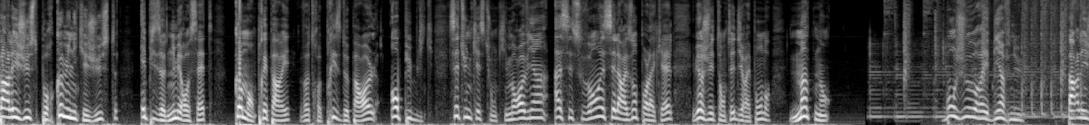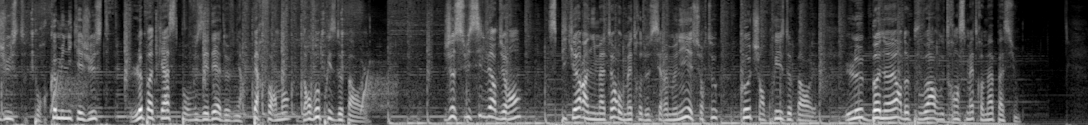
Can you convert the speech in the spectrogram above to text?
Parlez juste pour communiquer juste, épisode numéro 7. Comment préparer votre prise de parole en public C'est une question qui me revient assez souvent et c'est la raison pour laquelle eh je vais tenter d'y répondre maintenant. Bonjour et bienvenue. Parlez juste pour communiquer juste, le podcast pour vous aider à devenir performant dans vos prises de parole. Je suis Silver Durand, speaker, animateur ou maître de cérémonie et surtout coach en prise de parole. Le bonheur de pouvoir vous transmettre ma passion.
